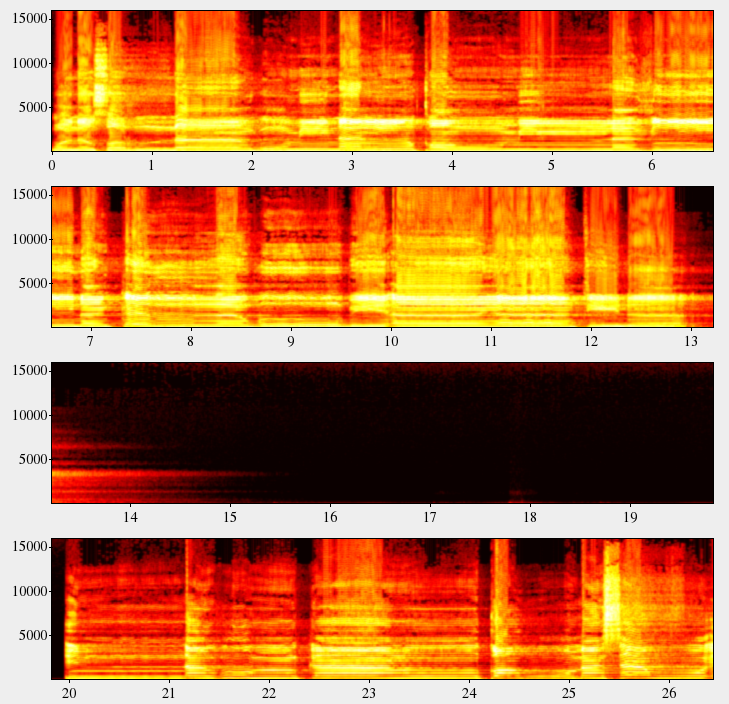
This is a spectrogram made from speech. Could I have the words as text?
ونصرناه من القوم الذين كذبوا بآياتنا. إنهم كانوا قوم سوء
